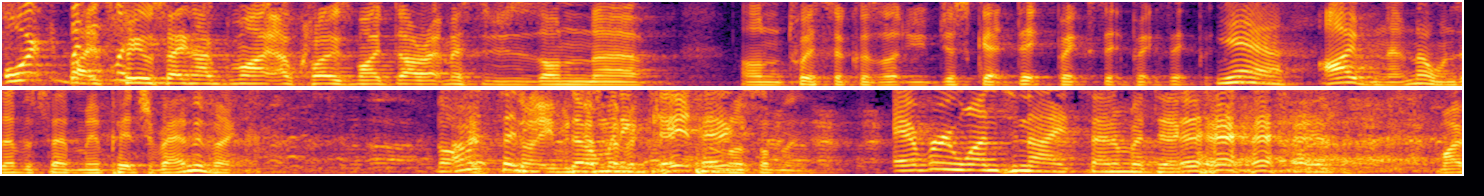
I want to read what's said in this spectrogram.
Or- like, but it's like- people saying I might I've closed my direct messages on. Uh, on Twitter because you just get dick pics, dick pics, dick pics. Yeah. I've no, no one's ever sent me a picture of anything. Not, I'm gonna it's send not you even so many dick kitten or something. Everyone tonight, send him a dick pic. It's- My,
